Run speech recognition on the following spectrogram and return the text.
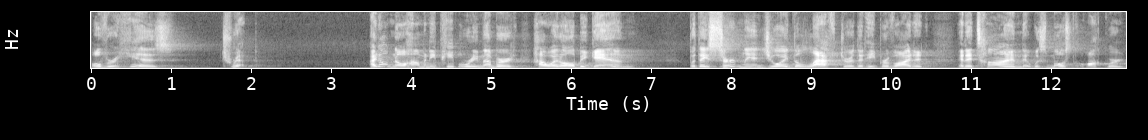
over his trip. I don't know how many people remembered how it all began, but they certainly enjoyed the laughter that he provided at a time that was most awkward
